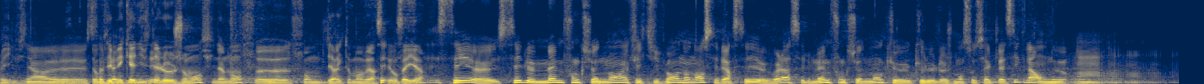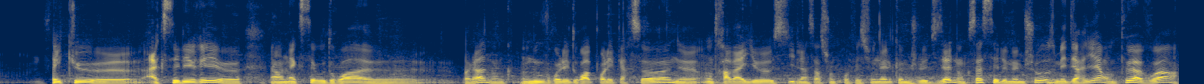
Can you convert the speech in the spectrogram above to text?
qui vient. Donc les mécanismes de logement finalement sont directement versés aux bailleurs C'est le même fonctionnement effectivement, non, non, c'est versé, voilà, c'est le même fonctionnement que, que, le logement social classique. Là, on, on, fait que euh, accélérer euh, un accès aux droits. Euh, voilà, donc on ouvre les droits pour les personnes, on travaille aussi l'insertion professionnelle comme je le disais, donc ça c'est la même chose, mais derrière on peut avoir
